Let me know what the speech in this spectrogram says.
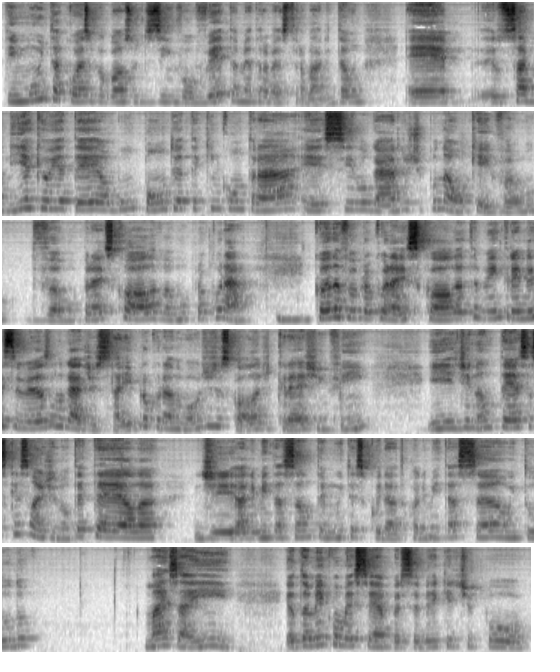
tem muita coisa que eu gosto de desenvolver também através do trabalho. Então, é, eu sabia que eu ia ter algum ponto, eu ia ter que encontrar esse lugar de tipo, não, ok, vamos, vamos para a escola, vamos procurar. Uhum. Quando eu fui procurar a escola, eu também entrei nesse mesmo lugar de sair procurando um monte de escola, de creche, enfim, e de não ter essas questões, de não ter tela, de alimentação, ter muito esse cuidado com a alimentação e tudo. Mas aí eu também comecei a perceber que, tipo,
